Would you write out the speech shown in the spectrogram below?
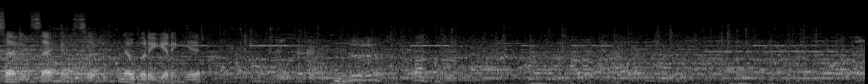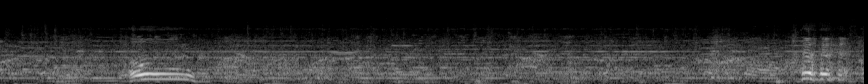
Seven seconds of nobody getting hit. Oh!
